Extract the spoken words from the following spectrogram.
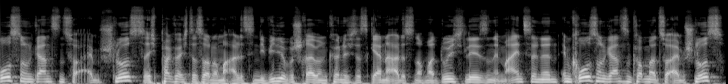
Großen und Ganzen zu einem Schluss. Ich packe euch das auch nochmal alles in die Videobeschreibung, könnt euch das gerne alles nochmal durchlesen im Einzelnen. Im Großen und Ganzen kommt man zu einem Schluss.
